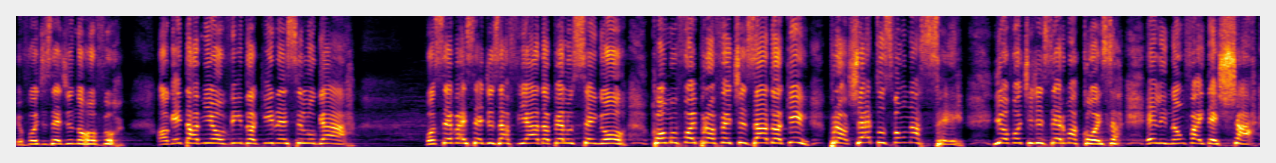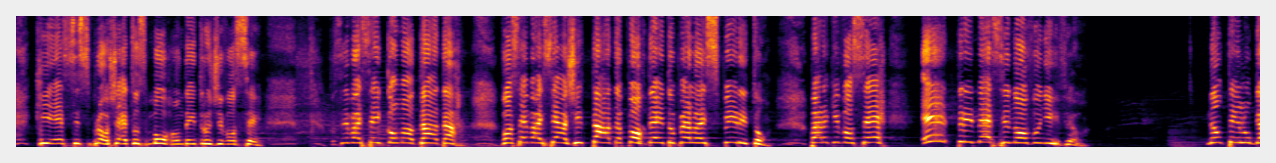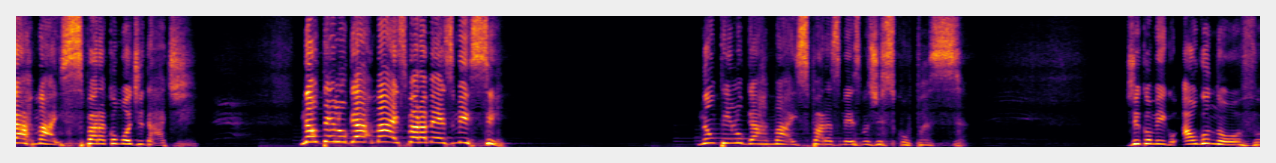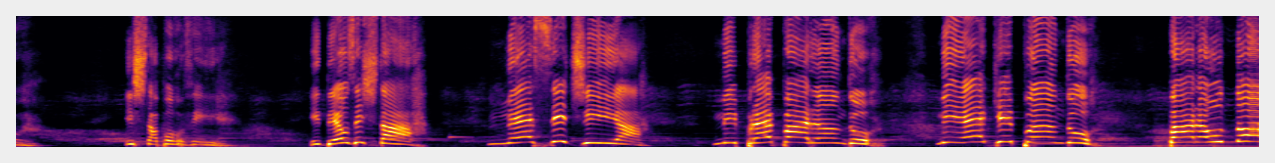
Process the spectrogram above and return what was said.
Eu vou dizer de novo. Alguém está me ouvindo aqui nesse lugar? Você vai ser desafiada pelo Senhor. Como foi profetizado aqui, projetos vão nascer. E eu vou te dizer uma coisa: Ele não vai deixar que esses projetos morram dentro de você. Você vai ser incomodada, você vai ser agitada por dentro pelo Espírito, para que você entre nesse novo nível. Não tem lugar mais para comodidade. Não tem lugar mais para mesmice. Não tem lugar mais para as mesmas desculpas. Diga comigo, algo novo está por vir. E Deus está nesse dia me preparando, me equipando para o novo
